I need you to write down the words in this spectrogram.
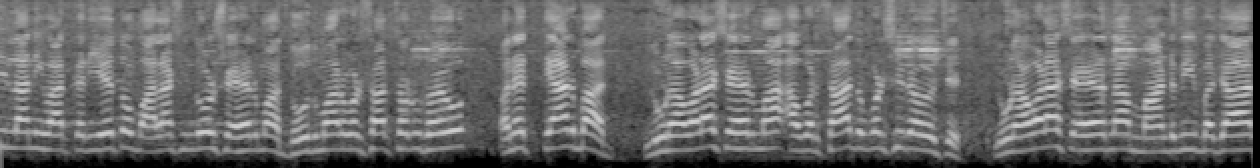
જિલ્લાની વાત કરીએ તો બાલાસિંદોર શહેરમાં ધોધમાર વરસાદ શરૂ થયો અને ત્યારબાદ લુણાવાડા શહેરમાં આ વરસાદ વરસી રહ્યો છે. લુણાવાડા શહેરના માંડવી બજાર,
